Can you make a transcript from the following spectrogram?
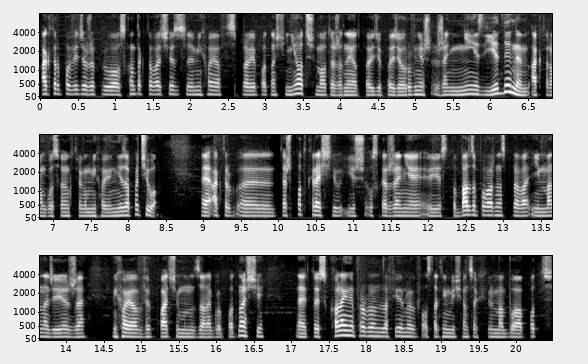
Aktor powiedział, że próbował skontaktować się z Michojo w sprawie płatności, nie otrzymał też żadnej odpowiedzi. Powiedział również, że nie jest jedynym aktorem głosowym, którego Michojo nie zapłaciło. E, aktor e, też podkreślił, iż oskarżenie jest to bardzo poważna sprawa i ma nadzieję, że Michał wypłaci mu zaległe płatności. E, to jest kolejny problem dla firmy. W ostatnich miesiącach firma była pod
